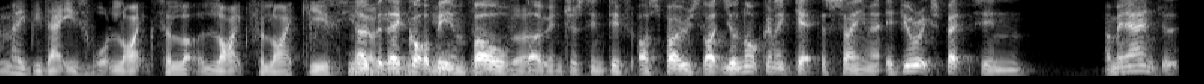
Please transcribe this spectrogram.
maybe that is what like to like for like is. You no, know, but they've got to be instance, involved but- though in just in different. I suppose like you're not going to get the same if you're expecting. I mean, and,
